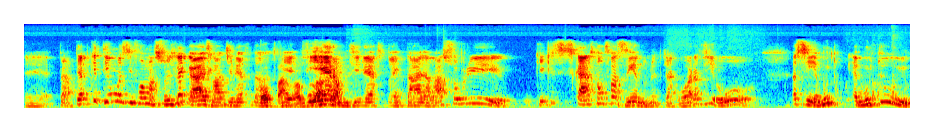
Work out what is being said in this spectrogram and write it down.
É, até porque tem umas informações legais lá direto da. Opa, vieram lá. direto da Itália lá sobre o que, que esses caras estão fazendo, né? Porque agora virou. Assim, é muito, é muito.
